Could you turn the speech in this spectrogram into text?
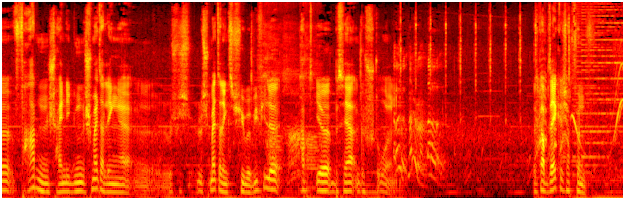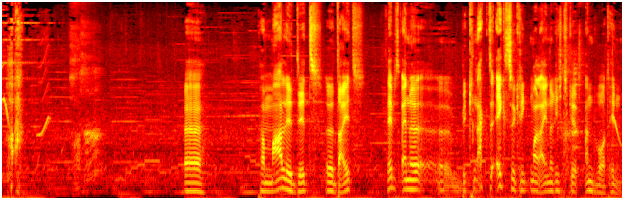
äh, fadenscheinigen Schmetterlinge, äh, Schmetterlingsschübe, wie viele habt ihr bisher gestohlen? Es gab Säcke, ich habe fünf. Ha. Äh, Permaledit, äh, Dite. Selbst eine äh, beknackte Echse kriegt mal eine richtige Antwort hin.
